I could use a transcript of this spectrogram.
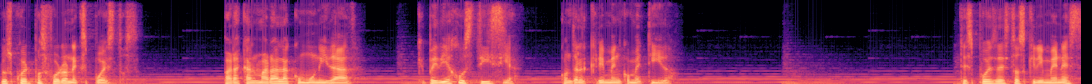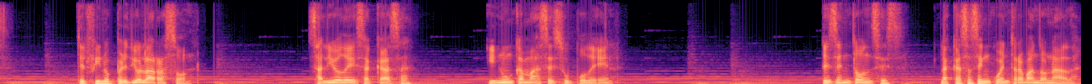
los cuerpos fueron expuestos para calmar a la comunidad que pedía justicia contra el crimen cometido. Después de estos crímenes, Delfino perdió la razón Salió de esa casa y nunca más se supo de él. Desde entonces, la casa se encuentra abandonada.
